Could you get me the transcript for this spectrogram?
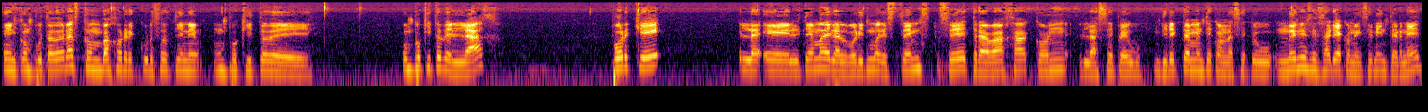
En computadoras con bajo recursos tiene un poquito de un poquito de lag porque el tema del algoritmo de STEMS se trabaja con la CPU, directamente con la CPU. No es necesaria conexión a internet,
